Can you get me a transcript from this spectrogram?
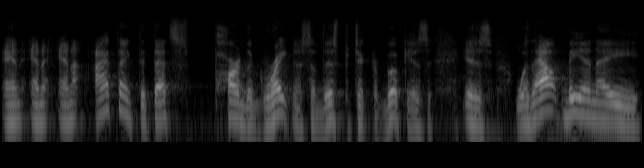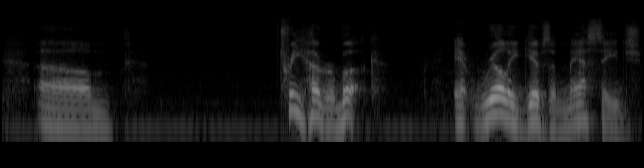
and and and I think that that's part of the greatness of this particular book is is without being a um, tree hugger book, it really gives a message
